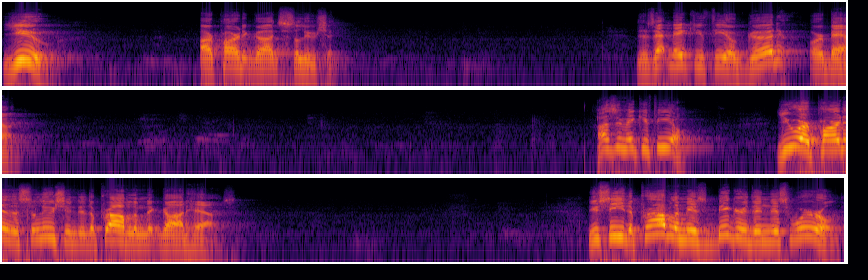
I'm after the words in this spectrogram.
You are part of God's solution. Does that make you feel good or bad? How does it make you feel? You are part of the solution to the problem that God has. You see, the problem is bigger than this world.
